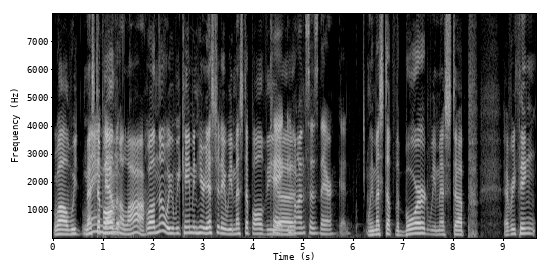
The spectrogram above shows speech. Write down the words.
Well, we messed Laying up all the, the law. Well, no, we, we came in here yesterday. We messed up all the. Okay, uh, Yvonne says there. Good. we messed up the board. We messed up everything.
